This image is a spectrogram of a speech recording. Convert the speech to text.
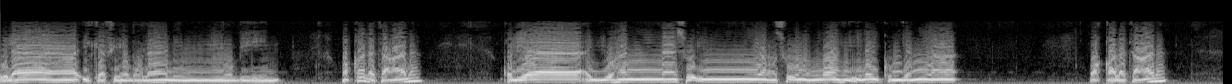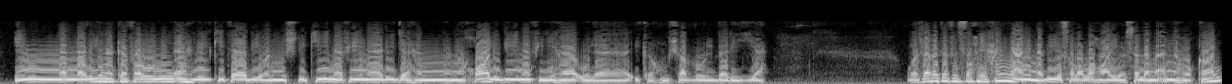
أولئك في ضلال مبين. وقال تعالى قل يا أيها الناس إني رسول الله إليكم جميعا. وقال تعالى إن الذين كفروا من أهل الكتاب والمشركين في نار جهنم خالدين فيها أولئك هم شر البرية. وثبت في الصحيحين عن النبي صلى الله عليه وسلم أنه قال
